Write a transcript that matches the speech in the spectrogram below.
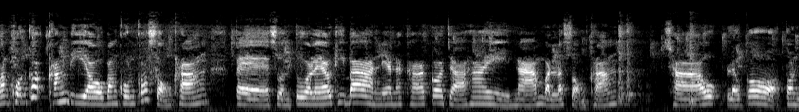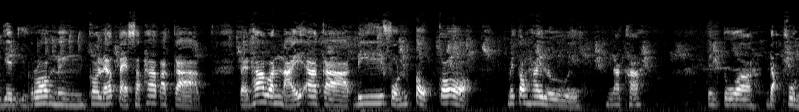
บางคนก็ครั้งเดียว บางคนก็สองครั้ง แต่ส่วนตัวแล้วที่บ้านเนี่ยนะคะก็จะให้น้ำวันละสองครั้ง เช้าแล้วก็ตอนเย็นอีกรอบหนึ่งก็แล้วแต่สภาพอากาศ แต่ถ้าวันไหนอากาศดีฝนตกก็ไม่ต้องให้เลยนะคะ เป็นตัวดักฝุ่น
